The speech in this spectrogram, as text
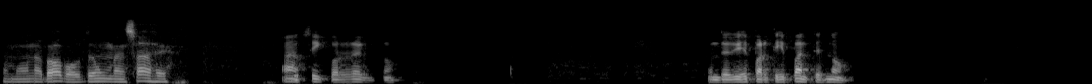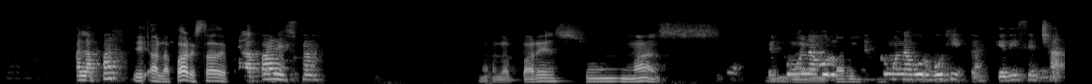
Como una bubble de un mensaje. Ah, sí, correcto. Donde dije participantes, no. A la par, Y a la par está de a la par está. A la par es un más. Es como una, es como una burbujita que dice chat.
